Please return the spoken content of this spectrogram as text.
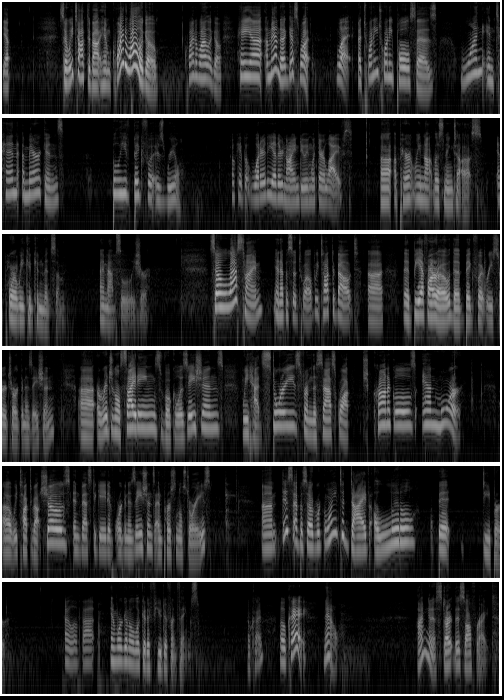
Yep. So we talked about him quite a while ago. Quite a while ago. Hey, uh, Amanda, guess what? what? A 2020 poll says one in 10 Americans believe Bigfoot is real. Okay, but what are the other nine doing with their lives? Uh, apparently not listening to us, or we could convince them. I'm absolutely sure. So last time in episode 12, we talked about uh, the BFRO, the Bigfoot Research Organization, uh, original sightings, vocalizations. We had stories from the Sasquatch Chronicles and more. Uh, we talked about shows, investigative organizations, and personal stories. Um, this episode, we're going to dive a little bit deeper I love that. and we're going to look at a few different things. Okay? Okay. Now, I'm going to start this off right.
